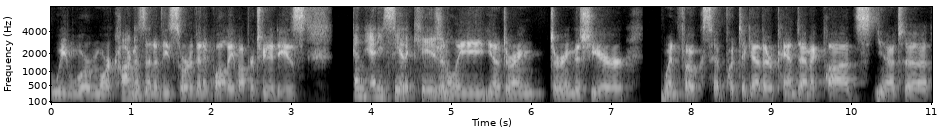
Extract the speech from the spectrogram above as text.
we were more cognizant of these sort of inequality of opportunities. And, and you see it occasionally, you know, during during this year when folks have put together pandemic pods, you know, to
